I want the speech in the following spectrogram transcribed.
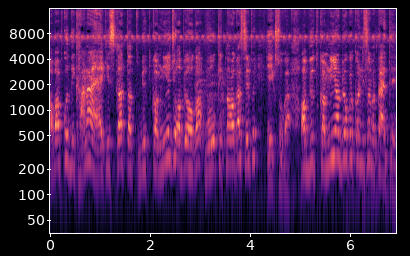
अब आपको दिखाना है कि इसका व्युत्क्रमणीय जो अवयव होगा, वो कितना होगा? सिर्फ़ एक्स होगा। अब व्युत्क्रमणीय अवयव के कंडीशन बताए थे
